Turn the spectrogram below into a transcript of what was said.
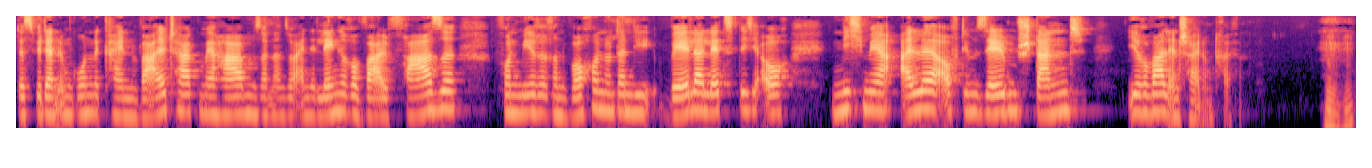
dass wir dann im Grunde keinen Wahltag mehr haben, sondern so eine längere Wahlphase von mehreren Wochen und dann die Wähler letztlich auch nicht mehr alle auf demselben Stand ihre Wahlentscheidung treffen. Mhm.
